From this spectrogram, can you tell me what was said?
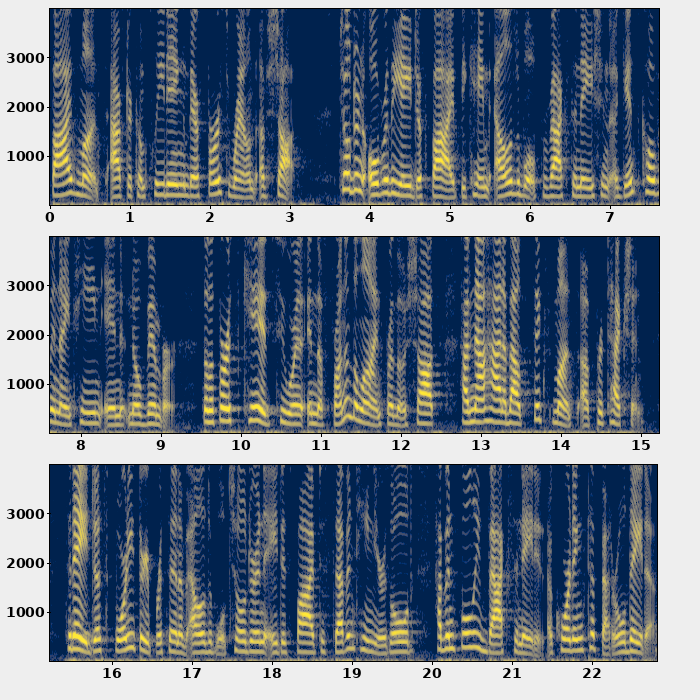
five months after completing their first round of shots. Children over the age of five became eligible for vaccination against COVID 19 in November. So the first kids who were in the front of the line for those shots have now had about six months of protection. Today, just 43% of eligible children ages 5 to 17 years old have been fully vaccinated, according to federal data.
